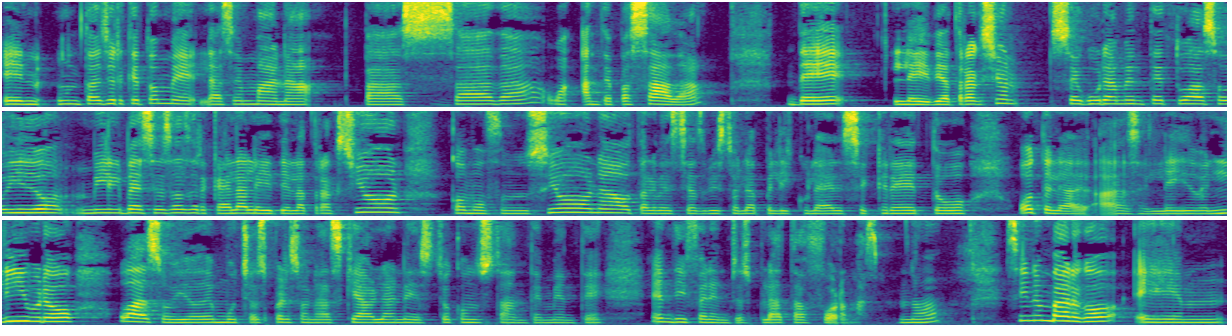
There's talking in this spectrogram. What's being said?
en un taller que tomé la semana pasada o antepasada de ley de atracción. Seguramente tú has oído mil veces acerca de la ley de la atracción, cómo funciona, o tal vez te has visto la película del secreto, o te has leído el libro, o has oído de muchas personas que hablan esto constantemente en diferentes plataformas, ¿no? Sin embargo, em,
